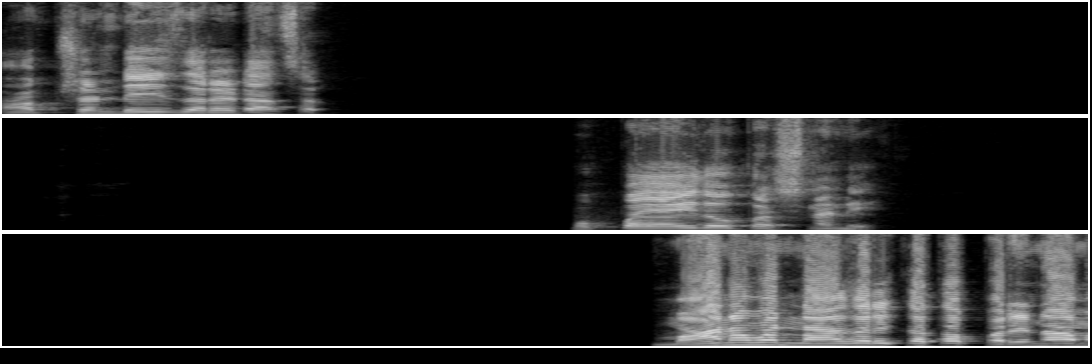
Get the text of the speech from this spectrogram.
option D is the right answer. ముప్పై ఐదవ ప్రశ్న అండి. మానవ నాగరికత పరిణామ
